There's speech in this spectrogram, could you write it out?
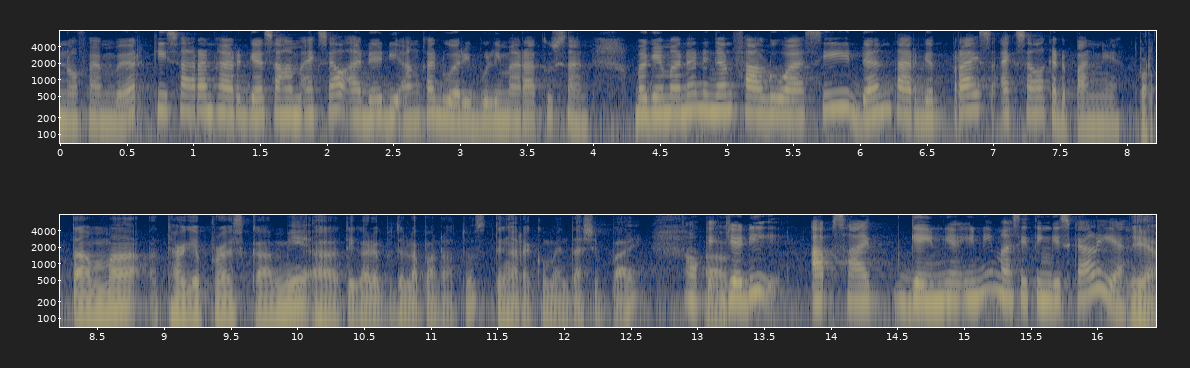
November kisaran harga saham Excel ada di angka 2500-an. Bagaimana dengan valuasi dan target price Excel ke depannya? Pertama target price kami uh, 3800 dengan rekomendasi buy. Oke, okay, uh, jadi upside gainnya ini masih tinggi sekali ya? Iya,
